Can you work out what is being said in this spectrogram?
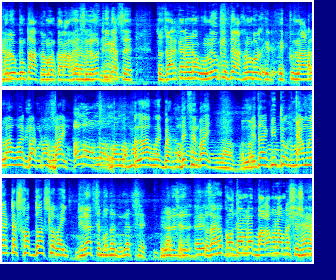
উপরেও কিন্তু আক্রমণ করা হয়েছিল ঠিক আছে? তো যার কারণে উনিও কিন্তু এখন একটু না আল্লাহ আকবার ভাই। আল্লাহ আকবার। দেখছেন ভাই? এটা কিন্তু এমন একটা শব্দ আসলো ভাই। ঢিলাচ্ছে বোধহয় ঢিলাচ্ছে তো যাই হোক কথা আমরা বাড়াবো না আমরা শেষ করে?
